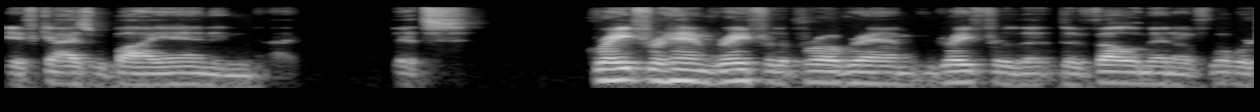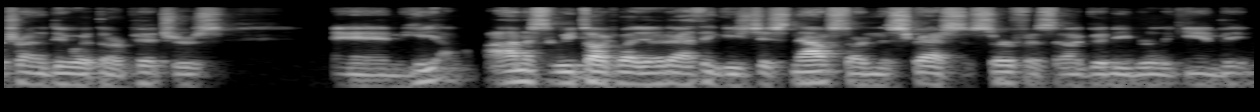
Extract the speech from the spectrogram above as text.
if guys will buy in, and uh, that's great for him, great for the program, great for the development of what we're trying to do with our pitchers. And he honestly, we talked about it. I think he's just now starting to scratch the surface how good he really can be.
